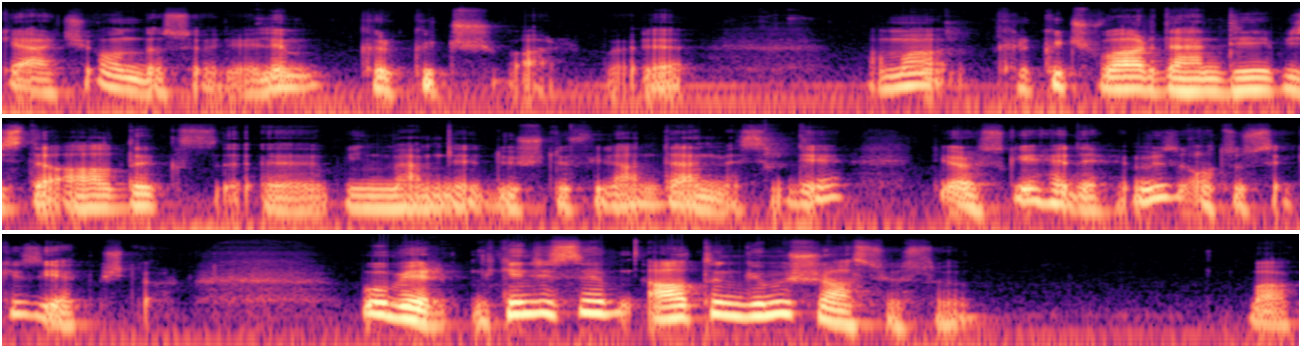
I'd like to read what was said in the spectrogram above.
Gerçi onu da söyleyelim. 43 var böyle. Ama 43 var dendi biz de aldık e, bilmem ne düştü filan denmesin diye diyoruz ki hedefimiz 38-74. Bu bir. İkincisi altın gümüş rasyosu. Bak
